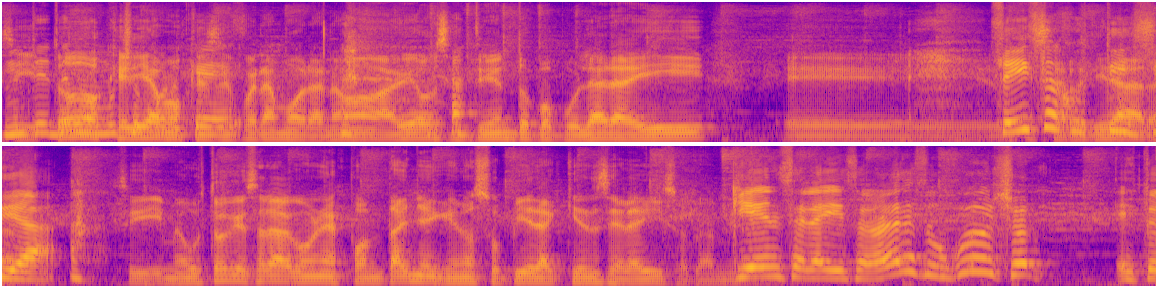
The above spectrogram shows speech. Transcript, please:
No Sí, todos queríamos que se fuera Mora, ¿no? Había un sentimiento popular ahí. Eh, Se hizo justicia. Sí, y me gustó que salga con una espontánea y que no supiera quién se la hizo también. ¿Quién se la hizo? La verdad que es un juego, yo, esto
